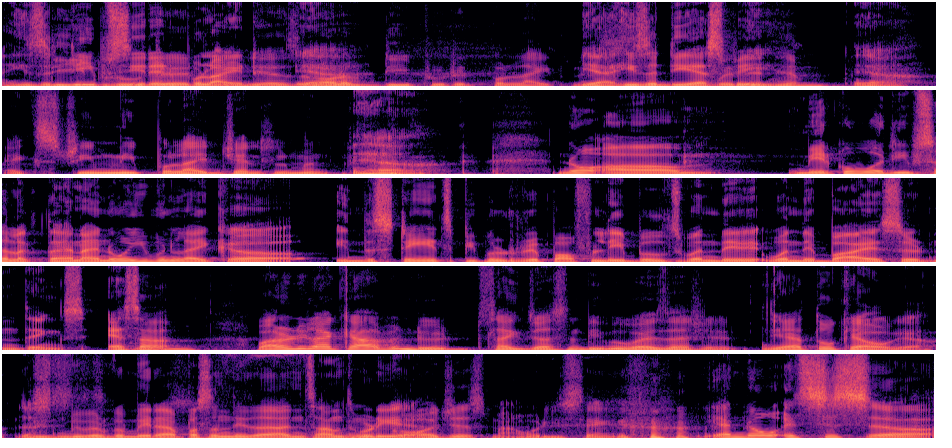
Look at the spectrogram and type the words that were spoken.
he's a deep-seated polite. He has yeah. a lot of deep-rooted politeness. yeah, he's a DSP. within him. Yeah, Extremely polite gentleman. yeah. No, um, मेरे को वो अजीब सा लगता है. I know even like uh, in the states, people rip off labels when they when they buy certain things. ऐसा Why don't you like Calvin, dude? It's like Justin Bieber wears that shit. या तो क्या हो गया? जस्टिन बीबर को मेरा पसंदीदा इंसान थोड़ी है. Gorgeous, man. What are you saying? Yeah, no, it's just. Uh,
